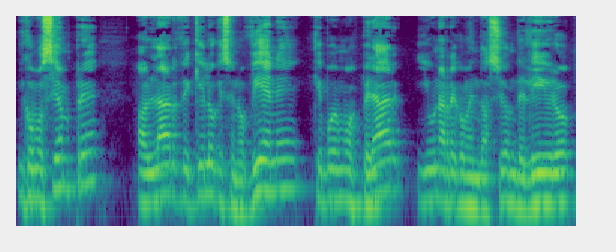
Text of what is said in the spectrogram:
Y como siempre, hablar de qué es lo que se nos viene, qué podemos esperar y una recomendación de libro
